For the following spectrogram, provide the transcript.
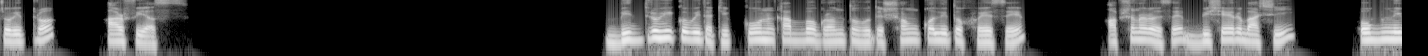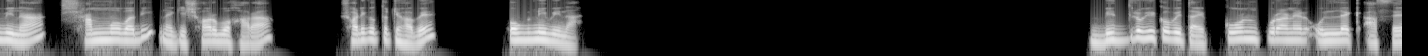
চরিত্র আরফিয়াস। বিদ্রোহী কবিতাটি কোন কাব্যগ্রন্থ হতে সংকলিত হয়েছে? অপশনে রয়েছে বিষের বাসী অগ্নিবীণা, সাম্যবাদী নাকি সর্বহারা? সঠিক উত্তরটি হবে অগ্নিবীণা। বিদ্রোহী কবিতায় কোন পুরাণের উল্লেখ আছে?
